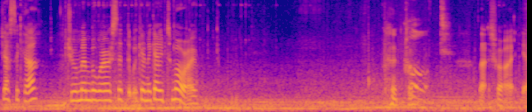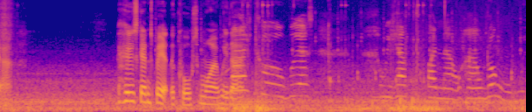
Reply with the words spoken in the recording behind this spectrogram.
Jessica, do you remember where I said that we're going to go tomorrow? Court. That's right, yeah. Who's going to be at the court and why are we there? Michael, because we have to find out how long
